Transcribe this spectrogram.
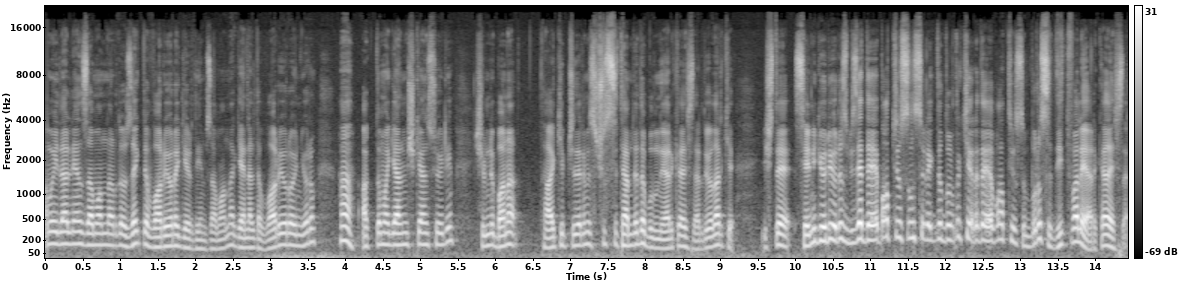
Ama ilerleyen zamanlarda özellikle Warrior'a girdiğim zamanlar genelde Warrior oynuyorum. Ha aklıma gelmişken söyleyeyim. Şimdi bana takipçilerimiz şu sitemde de bulunuyor arkadaşlar. Diyorlar ki işte seni görüyoruz bize DB atıyorsun sürekli durduk yere DB atıyorsun. Burası Dit Valley arkadaşlar.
